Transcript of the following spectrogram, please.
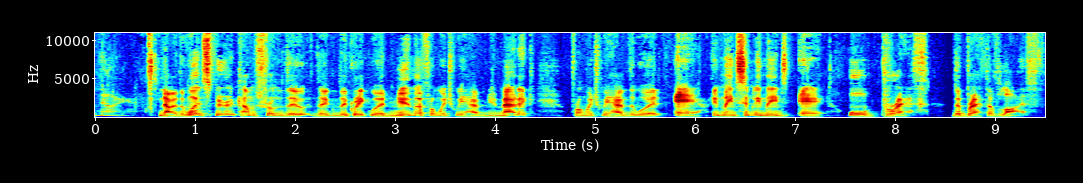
No. No, the word spirit comes from the, the, the Greek word pneuma, from which we have pneumatic, from which we have the word air. It means simply means air or breath, the breath of life.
